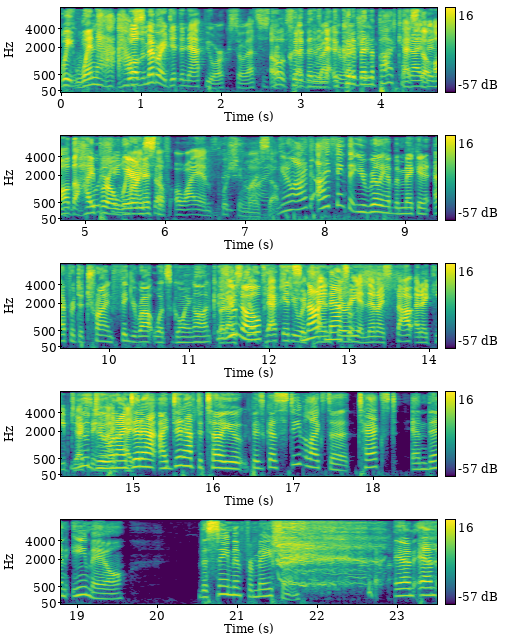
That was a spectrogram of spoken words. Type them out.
Wait, when? How? how Well, remember I did the Nap York, so that's a Oh, it could have been the right na- it could have been the podcast, And though. been All the hyper-awareness that- myself- Oh, I am pushing myself. You know, I, I think that you really have been making an effort to try and figure out what's going on because you I know still text it's you at not natural. and then I stop and I keep texting. you do, and I, I did. Ha- I did have to tell you because Steve likes to text and then email the same information, and and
